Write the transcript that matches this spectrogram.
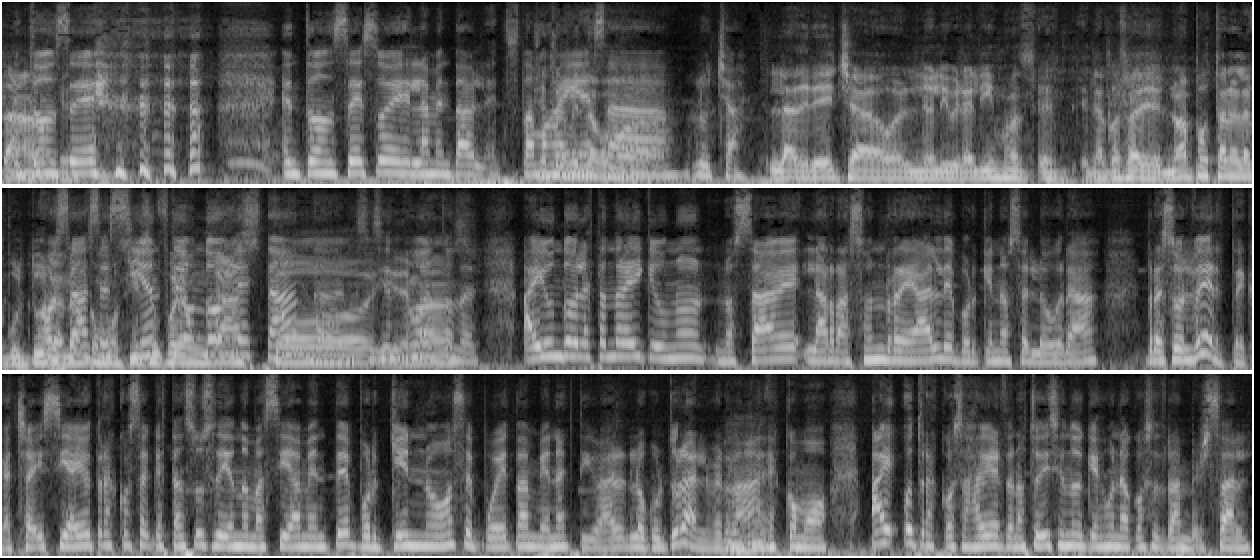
Ah, entonces, entonces eso es lamentable. Estamos ahí en esa lucha. La derecha o el neoliberalismo, es- la cosa de no apostar a la cultura, O sea, ¿no? Como se si eso fuera un un doble gasto estándar. Se y siente un doble demás. estándar. Hay un doble estándar ahí que uno no sabe la razón real de por qué no se logra resolverte, ¿cachai? Si hay otras cosas que están sucediendo masivamente, ¿por qué no se puede también activar lo cultural, verdad? Es como, hay otras cosas abiertas, no estoy diciendo que es una cosa transversal.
